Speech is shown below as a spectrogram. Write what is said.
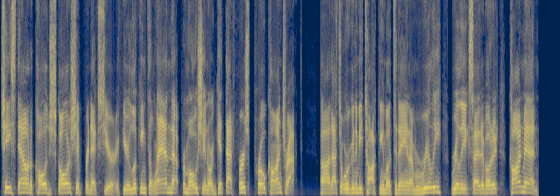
chase down a college scholarship for next year, if you're looking to land that promotion or get that first pro contract, uh, that's what we're going to be talking about today. And I'm really, really excited about it. Con man,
